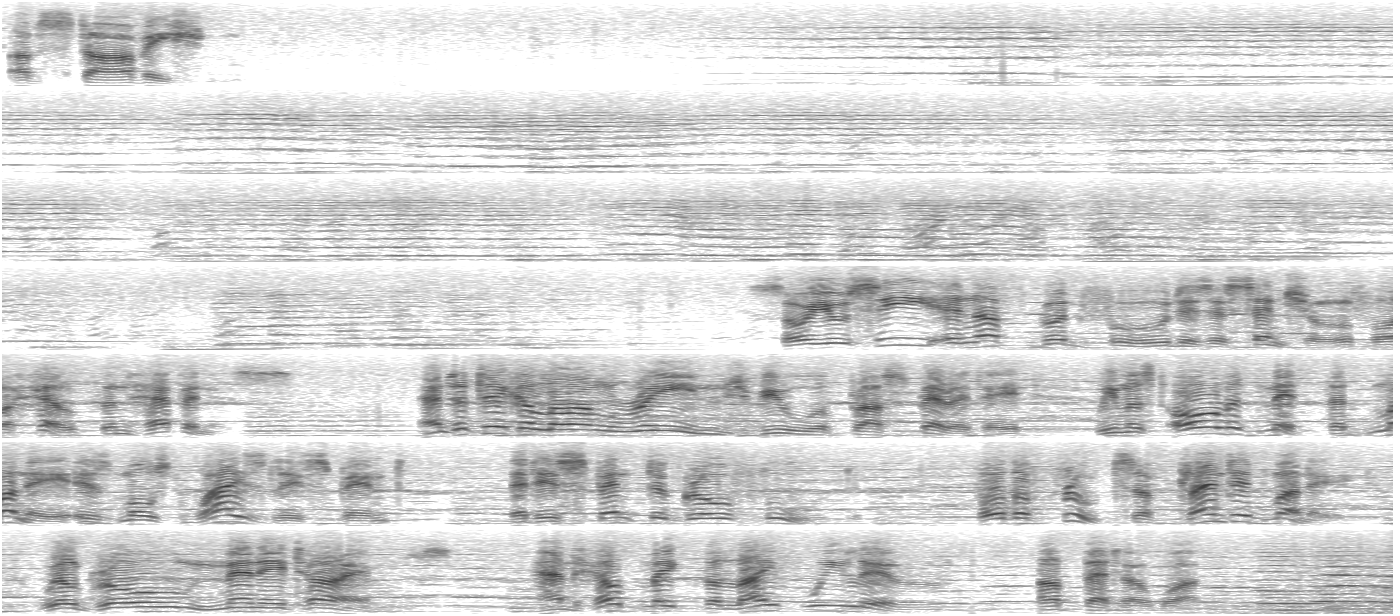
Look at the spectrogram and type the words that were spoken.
of starvation. So you see, enough good food is essential for health and happiness. And to take a long-range view of prosperity, we must all admit that money is most wisely spent that is spent to grow food. For the fruits of planted money will grow many times and help make the life we live a better one.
